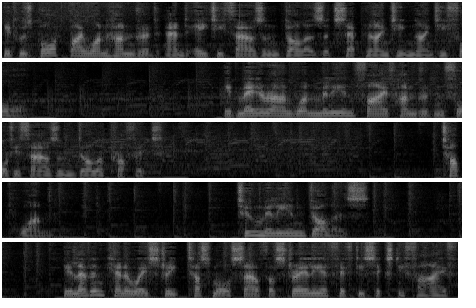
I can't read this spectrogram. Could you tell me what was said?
It was bought by $180,000 at SEP 1994. It made around $1,540,000 profit. Top 1 $2 million. 11 Kennaway Street Tusmore South Australia 5065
